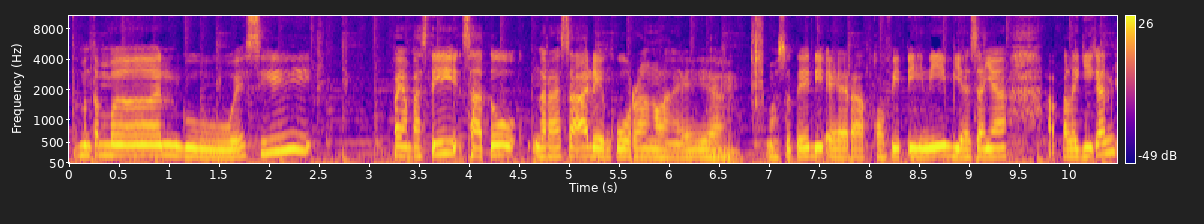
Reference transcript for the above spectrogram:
teman-teman gue sih apa yang pasti satu ngerasa ada yang kurang lah ya. Hmm. Maksudnya di era Covid ini biasanya apalagi kan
